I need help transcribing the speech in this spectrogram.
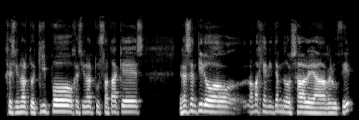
gestionar tu equipo, gestionar tus ataques. En ese sentido, la magia de Nintendo sale a relucir.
